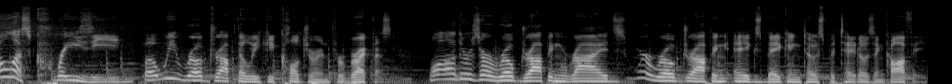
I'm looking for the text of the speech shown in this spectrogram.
Call us crazy, but we rope drop the leaky cauldron for breakfast. While others are rope dropping rides, we're rope dropping eggs, bacon, toast, potatoes, and coffee.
